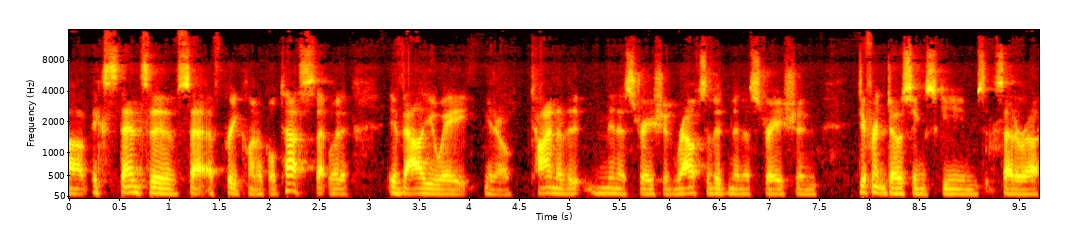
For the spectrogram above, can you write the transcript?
uh, extensive set of preclinical tests that would evaluate, you know, time of administration, routes of administration, different dosing schemes, et cetera.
